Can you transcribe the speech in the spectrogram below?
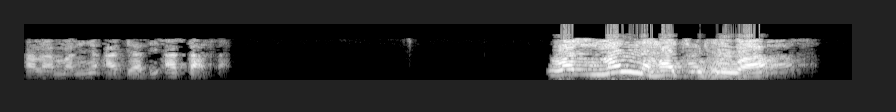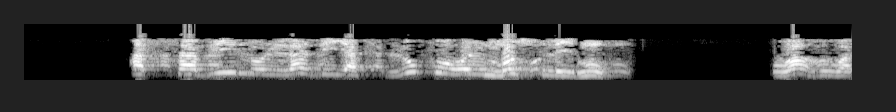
Halamannya ada di atas. Wal manhaj huwa as-sabilu alladhi yaslukuhu al-muslimu wa huwa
